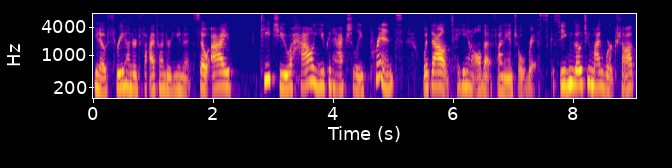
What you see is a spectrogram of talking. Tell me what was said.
you know 300 500 units. So i teach you how you can actually print without taking on all that financial risk. So you can go to my workshop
